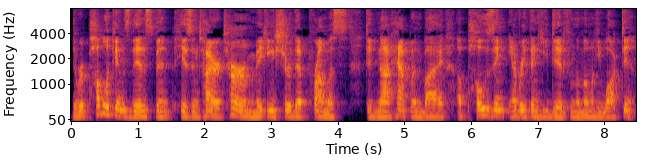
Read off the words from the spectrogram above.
The Republicans then spent his entire term making sure that promise did not happen by opposing everything he did from the moment he walked in.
